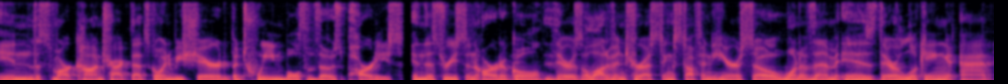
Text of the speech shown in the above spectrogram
in the smart contract that's going to be shared between both of those parties. In this recent article, there's a lot of interesting stuff in here. So, one of them is they're looking at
